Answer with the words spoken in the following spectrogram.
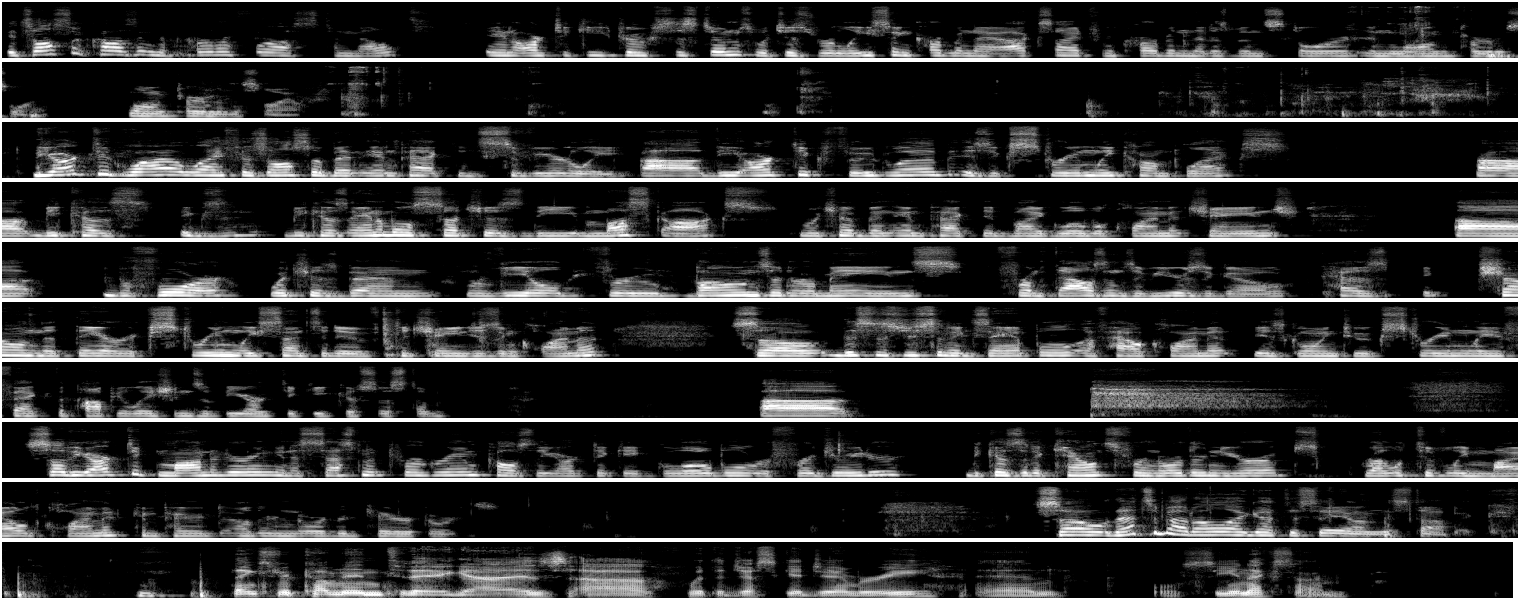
It's also causing the permafrost to melt in Arctic ecosystems, which is releasing carbon dioxide from carbon that has been stored in long term soil, long term in the soil. The Arctic wildlife has also been impacted severely. Uh, the Arctic food web is extremely complex uh, because ex- because animals such as the musk ox, which have been impacted by global climate change, uh, before, which has been revealed through bones and remains from thousands of years ago, has shown that they are extremely sensitive to changes in climate. So, this is just an example of how climate is going to extremely affect the populations of the Arctic ecosystem. Uh, so, the Arctic Monitoring and Assessment Program calls the Arctic a global refrigerator because it accounts for Northern Europe's relatively mild climate compared to other northern territories. So that's about all I got to say on this topic. Thanks for coming in today, guys, uh, with the Jessica Jamboree, and we'll see you next time.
